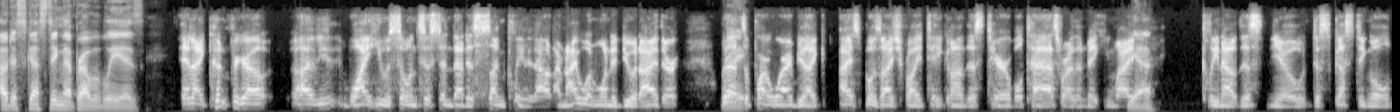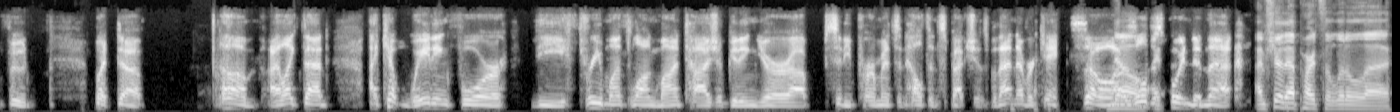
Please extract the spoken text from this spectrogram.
how disgusting that probably is. and I couldn't figure out uh, why he was so insistent that his son clean it out. I mean, I wouldn't want to do it either. But Right. that's the part where I'd be like, I suppose I should probably take on this terrible task rather than making my Yeah. Clean out this, you know, disgusting old food. But uh, um, I like that. I kept waiting for the three month long montage of getting your uh, city permits and health inspections, but that never came. So I was a No, little I- disappointed in that. I'm sure that part's a little uh a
